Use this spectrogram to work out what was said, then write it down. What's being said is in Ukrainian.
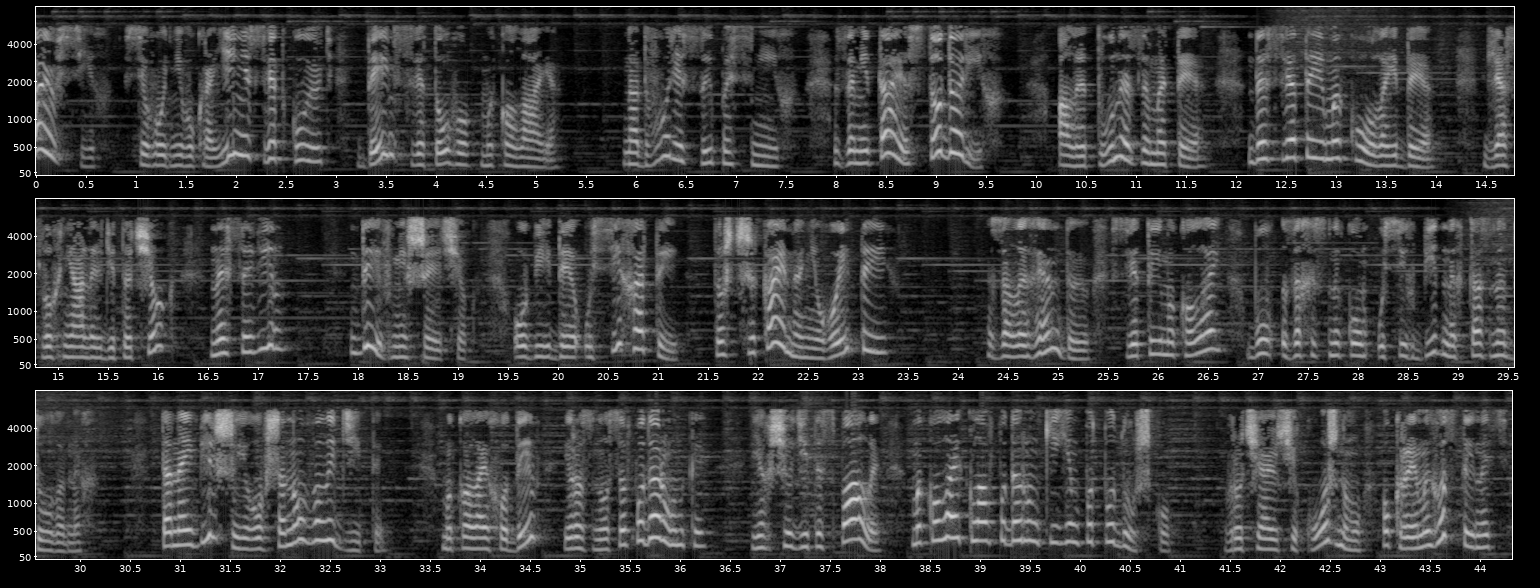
Вітаю всіх! Сьогодні в Україні святкують День Святого Миколая. На дворі сипе сніг, замітає сто доріг, але ту не замете, де святий Микола йде. Для слухняних діточок несе він див мішечок, обійде усі хати, тож чекай на нього й ти. За легендою, святий Миколай був захисником усіх бідних та знедолених. Та найбільше його вшановували діти. Миколай ходив і розносив подарунки. Якщо діти спали, Миколай клав подарунки їм під подушку, вручаючи кожному окремий гостинець.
